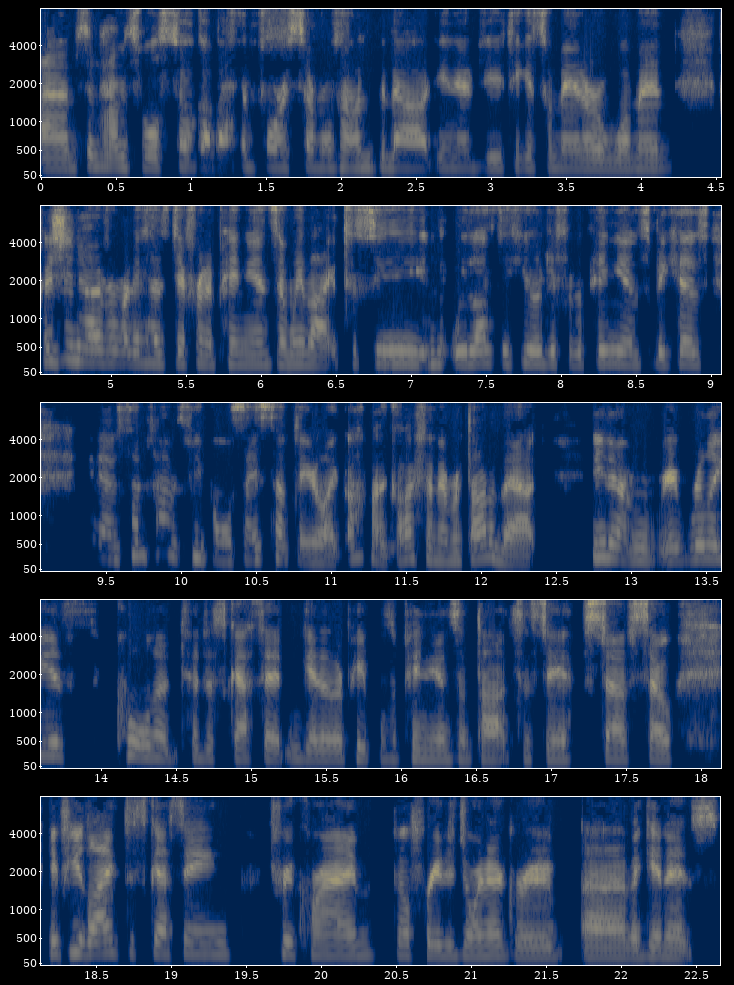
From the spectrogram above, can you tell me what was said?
Um, sometimes we'll still go back and forth several times about, you know, do you think it's a man or a woman? Because you know everybody has different opinions, and we like to see, we like to hear different opinions because, you know, sometimes people will say something, you're like, oh my gosh, I never thought of that you know, it really is cool to, to discuss it and get other people's opinions and thoughts and sta- stuff. So if you like discussing true crime, feel free to join our group. Um, again, it's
